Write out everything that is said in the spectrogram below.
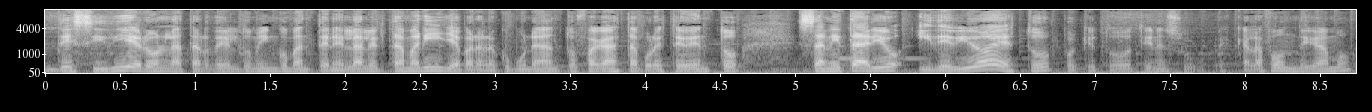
decidieron la tarde del domingo mantener la alerta amarilla para la comuna de Antofagasta por este evento sanitario y debido a esto, porque todo tiene su escalafón, digamos,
